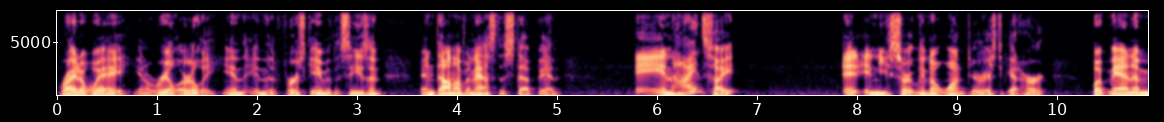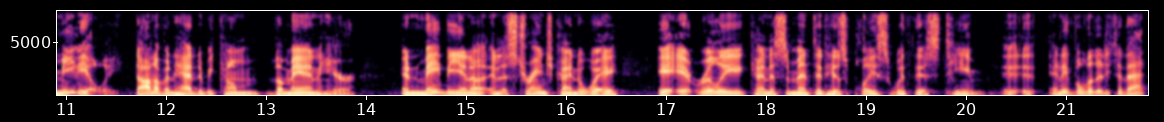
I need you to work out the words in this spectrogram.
right away, you know, real early in in the first game of the season, and Donovan has to step in. In hindsight, and you certainly don't want Darius to get hurt, but man, immediately Donovan had to become the man here, and maybe in a in a strange kind of way, it, it really kind of cemented his place with this team. any validity to that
